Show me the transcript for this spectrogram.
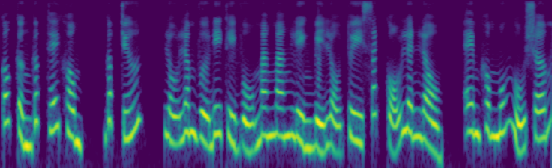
có cần gấp thế không, gấp chứ, lộ lâm vừa đi thì vụ mang mang liền bị lộ tùy sách cổ lên lầu, em không muốn ngủ sớm,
